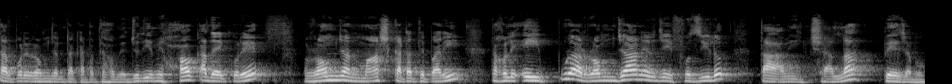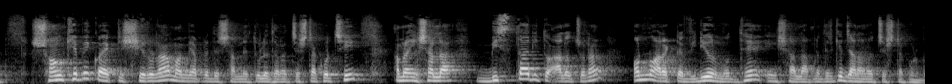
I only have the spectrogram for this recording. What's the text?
তারপরে রমজানটা কাটাতে হবে। যদি আমি হক আদায় করে রমজান মাস কাটাতে পারি, তাহলে এই পুরা রমজানের যে ফজিলত, তা আমি ইনশাআল্লাহ পেয়ে যাব। সংক্ষেপে কয়েকটি শিরোনাম আমি আপনাদের সামনে তুলে ধরার চেষ্টা করছি। আমরা ইনশাল্লাহ বিস্তারিত আলোচনা অন্য আরেকটা ভিডিওর মধ্যে ইনশাআল্লাহ আপনাদেরকে জানানোর চেষ্টা করব।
